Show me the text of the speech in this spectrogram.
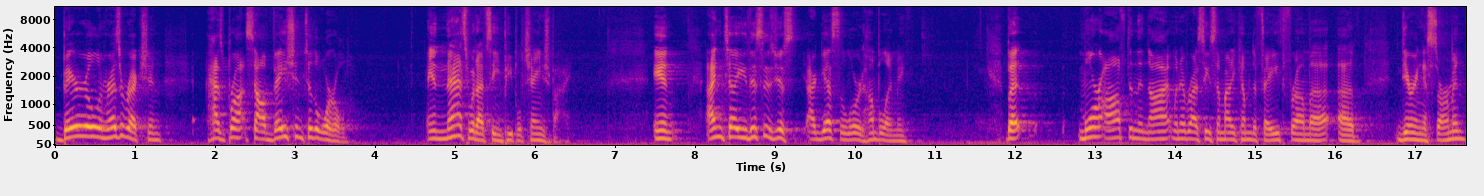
burial, and resurrection, has brought salvation to the world. And that's what I've seen people changed by. And I can tell you, this is just, I guess, the Lord humbling me. But more often than not, whenever I see somebody come to faith from a, a during a sermon,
